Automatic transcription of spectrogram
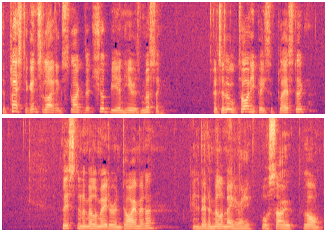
the plastic insulating slug that should be in here is missing. It's a little tiny piece of plastic, less than a millimetre in diameter and about a millimetre or so long.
